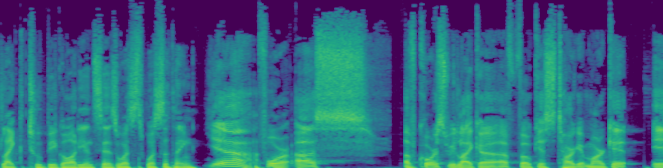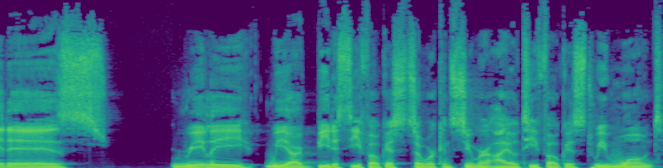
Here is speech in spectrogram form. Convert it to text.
like two big audiences? What's, what's the thing? Yeah. For us, of course, we like a, a focused target market. It is really, we are B2C focused. So we're consumer IoT focused. We won't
